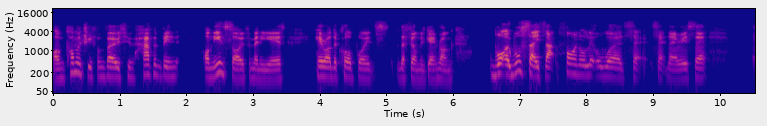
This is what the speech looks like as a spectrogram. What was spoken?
on commentary from those who haven't been on the inside for many years. Here are the core points the film is getting wrong. What I will say to that final little word set, set there is that uh,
